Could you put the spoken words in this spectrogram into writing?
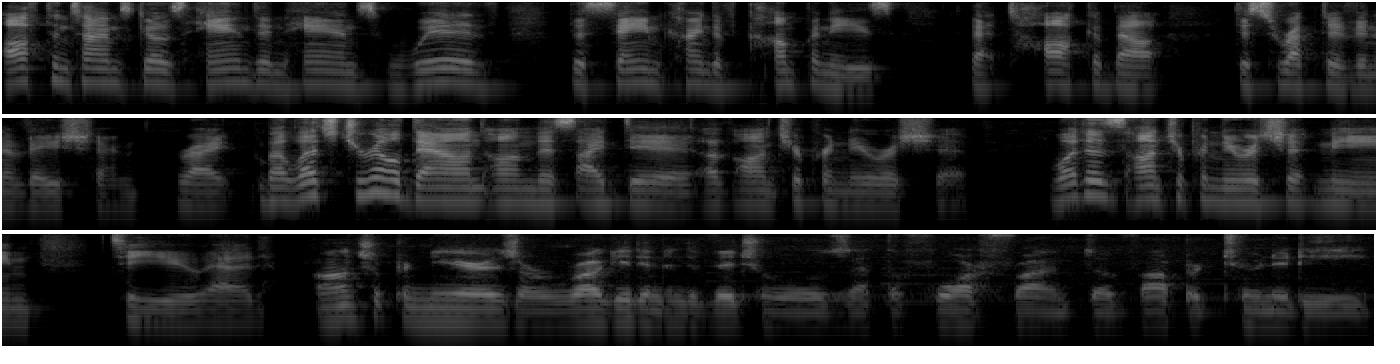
oftentimes goes hand in hand with the same kind of companies that talk about disruptive innovation, right? But let's drill down on this idea of entrepreneurship. What does entrepreneurship mean to you, Ed? Entrepreneurs are rugged individuals at the forefront of opportunity,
